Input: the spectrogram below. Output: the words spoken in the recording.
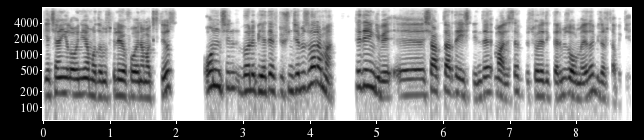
Geçen yıl oynayamadığımız playoff oynamak istiyoruz. Onun için böyle bir hedef düşüncemiz var ama dediğim gibi e, şartlar değiştiğinde maalesef söylediklerimiz olmayabilir tabii ki.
